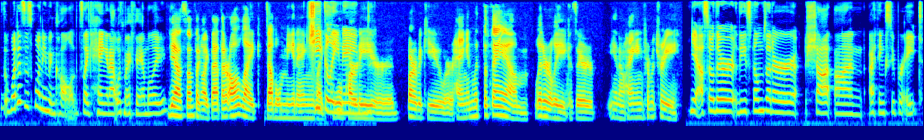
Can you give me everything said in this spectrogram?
What is this one even called? It's like hanging out with my family. Yeah, something like that. They're all like double meaning, Cheekily like pool party named. or barbecue or hanging with the fam, literally, because they're you know hanging from a tree. Yeah, so they're these films that are shot on, I think, Super 8.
